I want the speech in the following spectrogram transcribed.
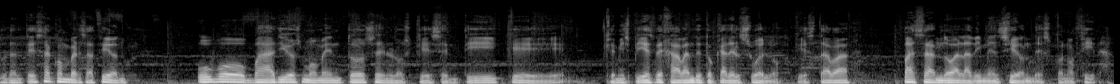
durante esa conversación hubo varios momentos en los que sentí que, que mis pies dejaban de tocar el suelo, que estaba pasando a la dimensión desconocida.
